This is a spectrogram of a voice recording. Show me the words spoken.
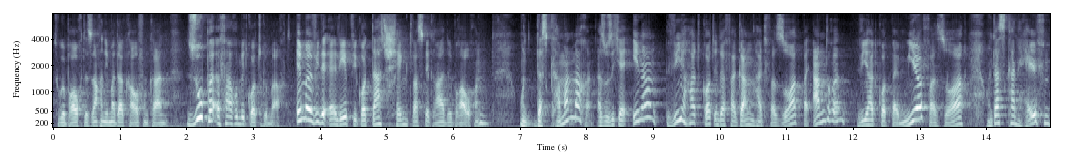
so gebrauchte Sachen, die man da kaufen kann. Super Erfahrung mit Gott gemacht. Immer wieder erlebt, wie Gott das schenkt, was wir gerade brauchen. Und das kann man machen. Also sich erinnern, wie hat Gott in der Vergangenheit versorgt bei anderen, wie hat Gott bei mir versorgt. Und das kann helfen,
